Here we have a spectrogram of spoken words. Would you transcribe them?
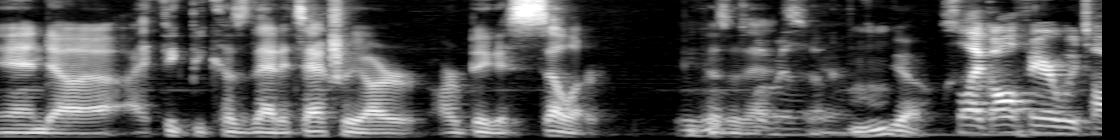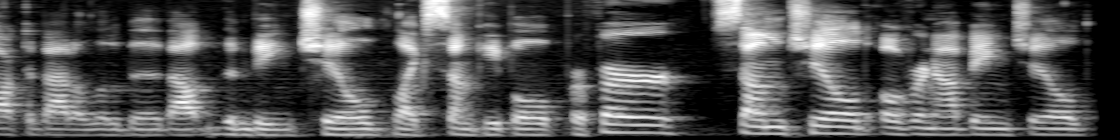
And uh, I think because of that, it's actually our, our biggest seller because of that. Oh, really? So, Yeah. mhm. yeah so like off air, we talked about a little bit about them being chilled. Like some people prefer some chilled over not being chilled.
